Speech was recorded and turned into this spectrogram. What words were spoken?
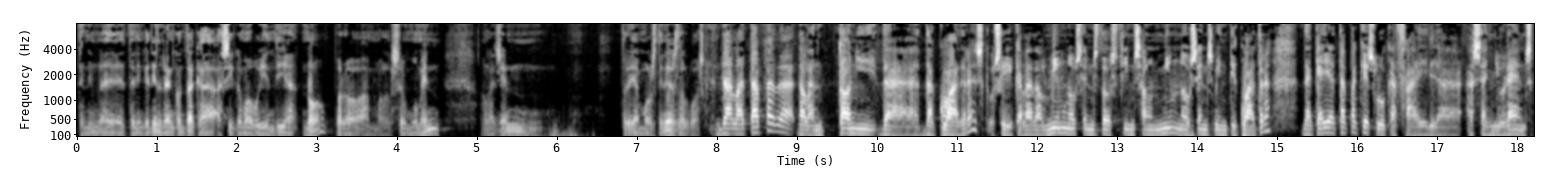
tenim, eh, tenim que tindre en compte que, així com avui en dia no, però en el seu moment la gent treia molts diners del bosc. De l'etapa de, de l'Antoni de, de Quadres, o sigui, que va del 1902 fins al 1924, d'aquella etapa què és el que fa ell a, a Sant Llorenç?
